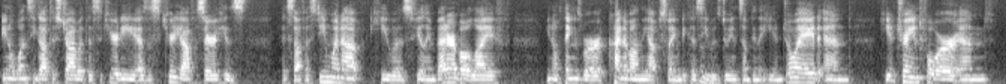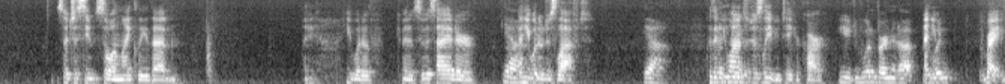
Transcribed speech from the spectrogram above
you know, once he got this job at the security as a security officer, his his self esteem went up. He was feeling better about life. You know, things were kind of on the upswing because he mm-hmm. was doing something that he enjoyed and he had trained for, and so it just seems so unlikely that he would have committed suicide or Yeah, that he would have just left. yeah. Because if you wanted to just leave, you'd take your car. You, you wouldn't burn it up. You And you- wouldn't. Right,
